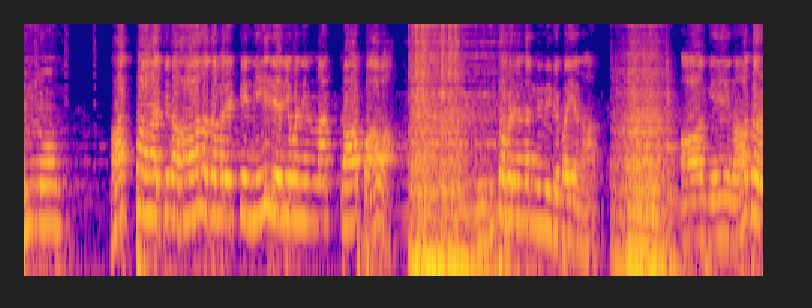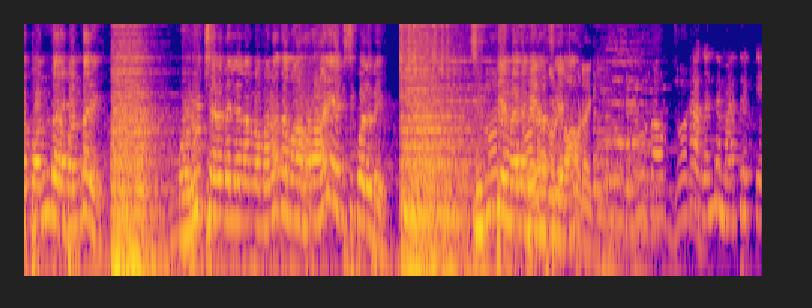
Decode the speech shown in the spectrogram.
ಇನ್ನು ಅಪ್ಪ ಹಾಕಿದ ಹಾಲದ ಮರಕ್ಕೆ ನೀರೆರಿಯುವ ನಿನ್ನ ಅಕ್ಕ ಪಾವ. ಇಂಥವರಿಂದ ನಿನಗೆ ಭಯನ? ಆಗೇನಾದರೂ ತೊಂದರೆ ಬಂದರೆ ಮರುಕ್ಷಣದಲ್ಲಿ ನನ್ನ ಮನದ ಮಹಾರಾಣಿಯಾಗಿಸಿಕೊಳ್ಳುವೆ ಚಿಂತೆ ಮಾಡಬೇಡ ಹಾಗಂದ ಮಾತ್ರಕ್ಕೆ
